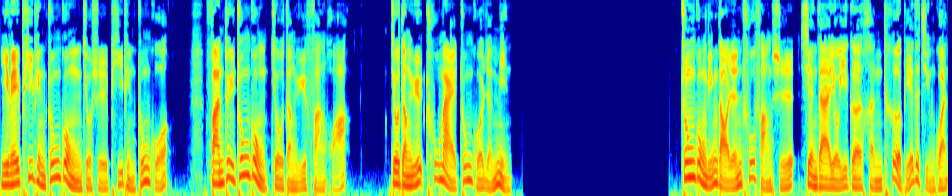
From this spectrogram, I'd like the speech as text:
以为批评中共就是批评中国，反对中共就等于反华，就等于出卖中国人民。中共领导人出访时，现在有一个很特别的景观，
